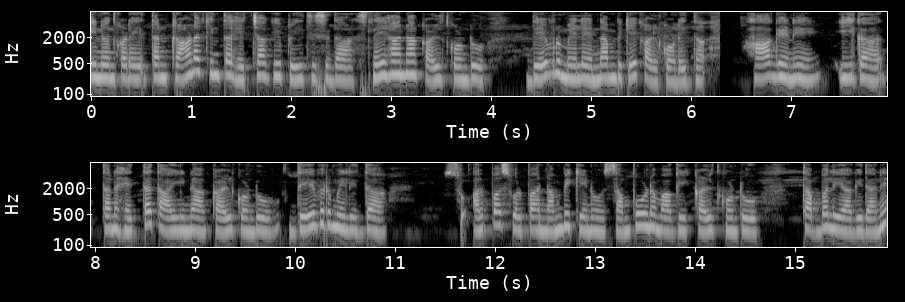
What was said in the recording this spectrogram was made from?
ಇನ್ನೊಂದು ಕಡೆ ತನ್ನ ಪ್ರಾಣಕ್ಕಿಂತ ಹೆಚ್ಚಾಗಿ ಪ್ರೀತಿಸಿದ ಸ್ನೇಹನ ಕಳೆದುಕೊಂಡು ದೇವ್ರ ಮೇಲೆ ನಂಬಿಕೆ ಕಳ್ಕೊಂಡಿದ್ದ. ಹಾಗೆಯೇ ಈಗ ತನ್ನ ಹೆತ್ತ ತಾಯಿನ ಕಳ್ಕೊಂಡು ದೇವರ ಮೇಲಿದ್ದ ಸ್ವ ಅಲ್ಪ ಸ್ವಲ್ಪ ನಂಬಿಕೆನೂ ಸಂಪೂರ್ಣವಾಗಿ ಕಳೆದುಕೊಂಡು ತಬ್ಬಲಿಯಾಗಿದ್ದಾನೆ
